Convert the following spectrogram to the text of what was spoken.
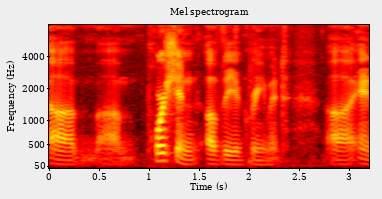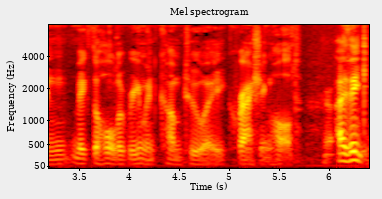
um, um, portion of the agreement uh, and make the whole agreement come to a crashing halt. I think,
